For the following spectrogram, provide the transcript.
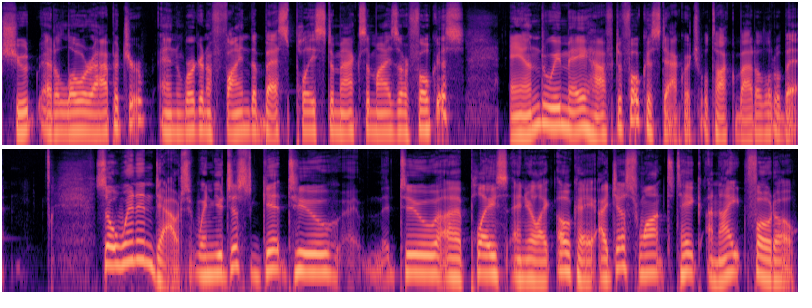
shoot at a lower aperture, and we're going to find the best place to maximize our focus. And we may have to focus stack, which we'll talk about a little bit. So when in doubt, when you just get to to a place and you're like, okay, I just want to take a night photo.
